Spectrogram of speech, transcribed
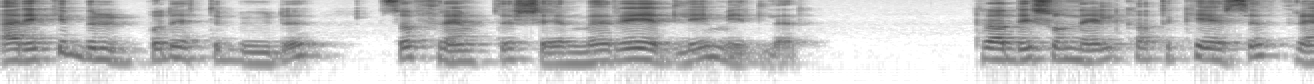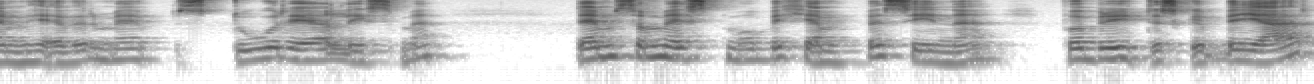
er ikke brudd på dette budet, så fremt det skjer med redelige midler. Tradisjonell katekese fremhever med stor realisme dem som mest må bekjempe sine forbryterske begjær,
